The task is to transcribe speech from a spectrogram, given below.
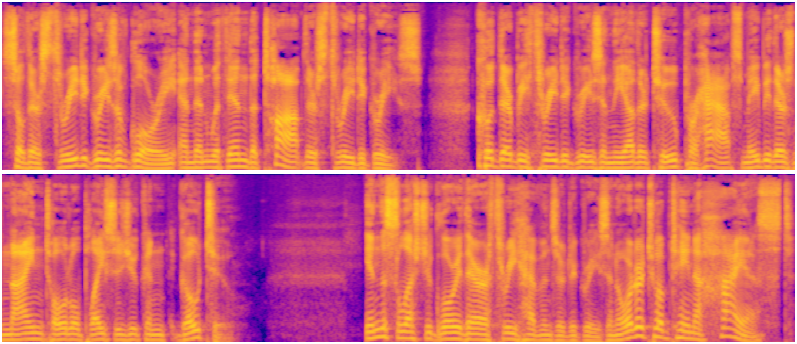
So there's three degrees of glory, and then within the top, there's three degrees. Could there be three degrees in the other two? Perhaps. Maybe there's nine total places you can go to. In the celestial glory, there are three heavens or degrees. In order to obtain a highest,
